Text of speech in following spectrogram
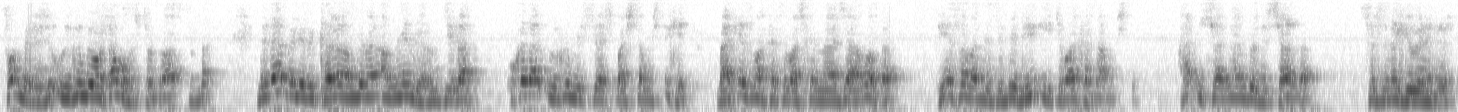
son derece uygun bir ortam oluşturdu aslında. Neden böyle bir karar alındı ben anlayamıyorum. Zira o kadar uygun bir süreç başlamıştı ki Merkez Bankası Başkanı Naci Ağbal da piyasalar nezdinde büyük itibar kazanmıştı. Hem içeride hem de dışarıda sözüne güvenilir,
